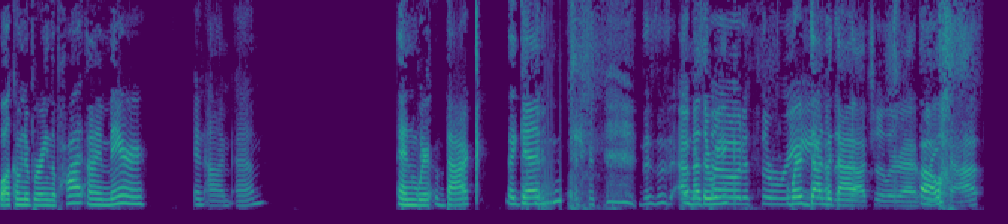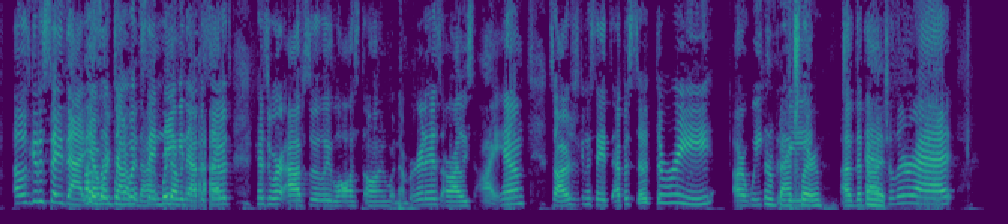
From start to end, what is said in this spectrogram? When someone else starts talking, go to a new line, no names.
Welcome to Brewing the Pot. I'm Mare,
And I'm M.
and we're back again.
this is
Another week?
episode three.
We're done
of
with
the
that.
Bachelorette
Oh.
recap. I was gonna say that. Yeah, we're
like, we're
done
done
with
with. We're done
naming the
with
episodes because we're absolutely lost on what number it is, or at least I am. So I was just gonna say it's episode three, our week
Or
three
Bachelor.
of the Bachelorette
